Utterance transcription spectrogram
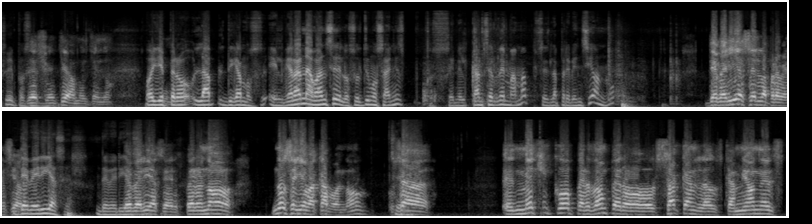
sí, pues Definitivamente no. Oye, pero la, digamos, el gran avance de los últimos años, pues en el cáncer de mama, pues es la prevención, ¿no? Debería ser la prevención. Debería ser, debería, debería ser. pero no, no se lleva a cabo, ¿no? O sea, en México, perdón, pero sacan los camiones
